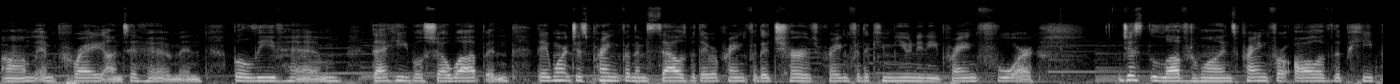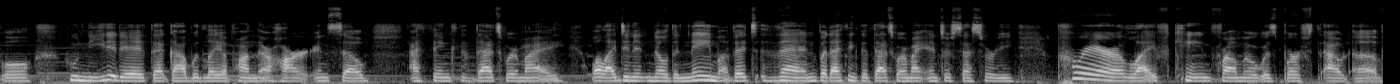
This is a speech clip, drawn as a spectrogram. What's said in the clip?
um, and pray unto Him and believe Him that He will show up. And they weren't just praying for themselves, but they were praying for the church, praying for the community, praying for just loved ones, praying for all of the people who needed it that God would lay upon their heart. And so I think that that's where my, well, I didn't know the name of it then, but I think that that's where my intercessory prayer life came from or was birthed out of.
